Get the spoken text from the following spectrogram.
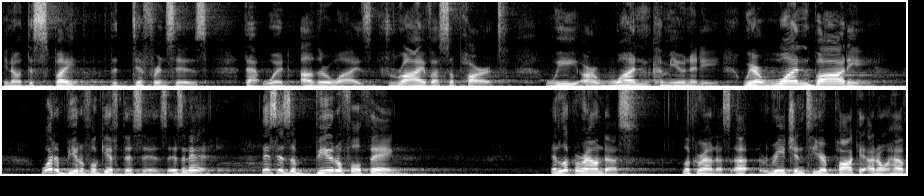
You know, despite the differences that would otherwise drive us apart, we are one community. We are one body. What a beautiful gift this is, isn't it? This is a beautiful thing. And look around us. Look around us. Uh, reach into your pocket. I don't have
